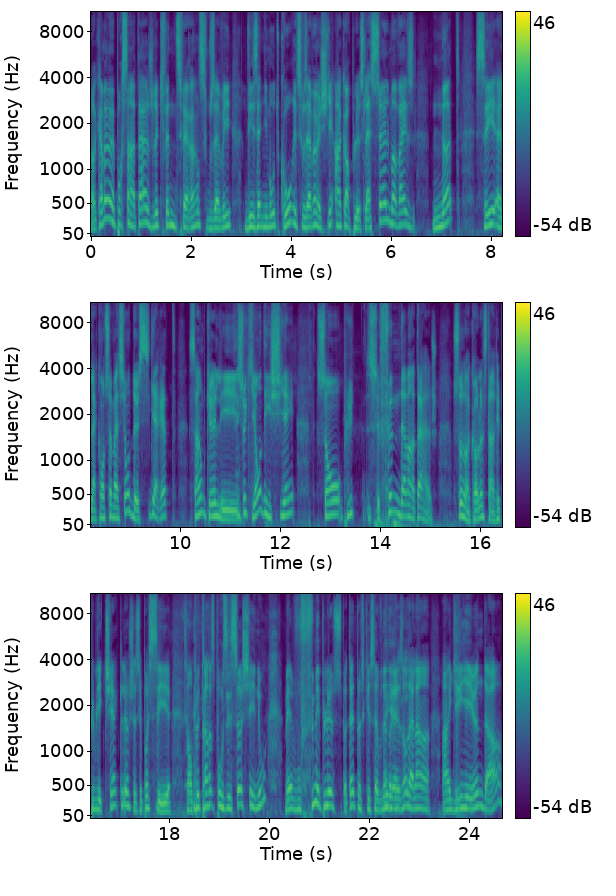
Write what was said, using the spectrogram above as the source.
Alors, quand même un pourcentage là, qui fait une différence si vous avez des animaux de cours et si vous avez un chien encore plus. La seule mauvaise note, c'est euh, la consommation de cigarettes. Il semble que les, ceux qui ont des chiens sont plus fument davantage. Ça, encore là, c'est en République tchèque. Là. Je ne sais pas si, si on peut transposer ça chez nous, mais vous fumez plus. Peut-être parce que ça vous donne oui. raison d'aller en, en griller une dehors.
